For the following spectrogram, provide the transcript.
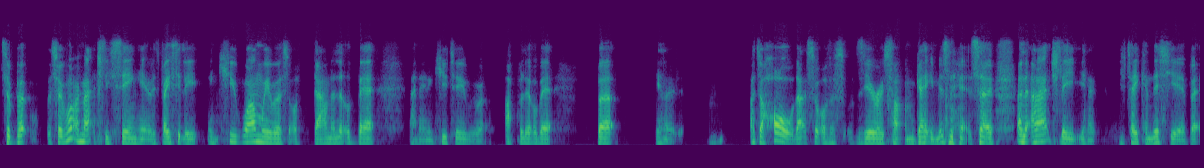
So, but so what I'm actually seeing here is basically in Q1 we were sort of down a little bit, and then in Q2 we were up a little bit, but you know, as a whole, that's sort of a zero sum game, isn't it? So, and, and actually, you know, you've taken this year, but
